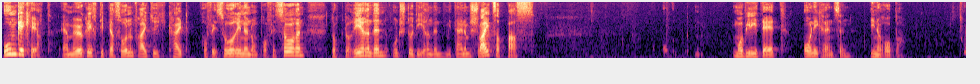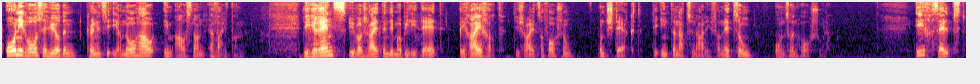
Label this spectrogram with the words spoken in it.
Umgekehrt ermöglicht die Personenfreizügigkeit Professorinnen und Professoren, Doktorierenden und Studierenden mit einem Schweizer Pass Mobilität ohne Grenzen in Europa. Ohne große Hürden können sie ihr Know-how im Ausland erweitern. Die grenzüberschreitende Mobilität bereichert die Schweizer Forschung und stärkt die internationale Vernetzung unserer Hochschulen. Ich selbst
